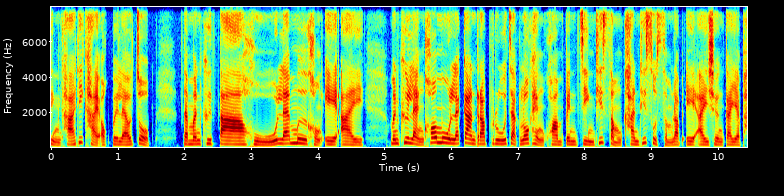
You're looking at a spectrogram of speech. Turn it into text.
สินค้าที่ขายออกไปแล้วจบ แต่มันคือตา หูและมือของ AI มันคือแหล่งข้อมูลและการรับรู้จากโลกแห่งความเป็นจริงที่สำคัญที่สุดสำหรับ AI เชิงกายภ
